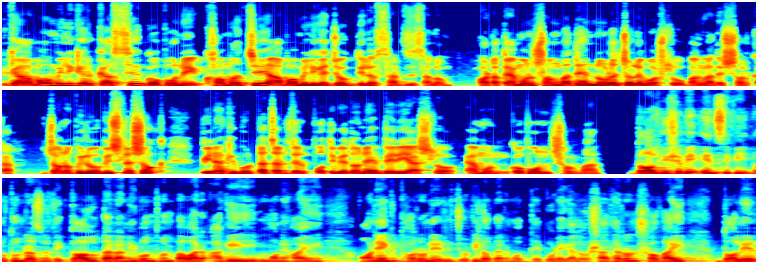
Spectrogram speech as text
এদিকে আওয়ামী লীগের কাছে গোপনে ক্ষমা চেয়ে আওয়ামী লীগে যোগ দিল সার্জিস আলম। হঠাৎ এমন সংবাদে নড়ে চলে বসল বাংলাদেশ সরকার। জনপ্রিয় বিশ্লেষক পিনাকি ভট্টাচার্যের প্রতিবেদনে বেরিয়ে আসলো এমন গোপন সংবাদ। দল হিসেবে এনসিপি, নতুন রাজনৈতিক দল, তারা নিবন্ধন পাওয়ার আগেই মনে হয় অনেক ধরনের জটিলতার মধ্যে পড়ে গেল। সাধারণ সভায় দলের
